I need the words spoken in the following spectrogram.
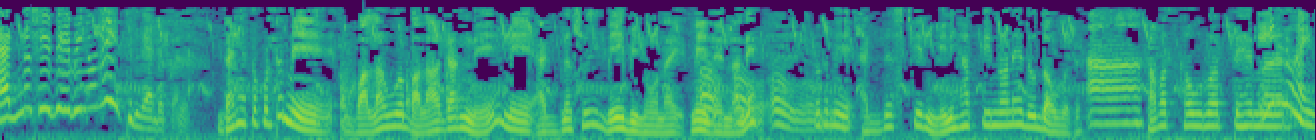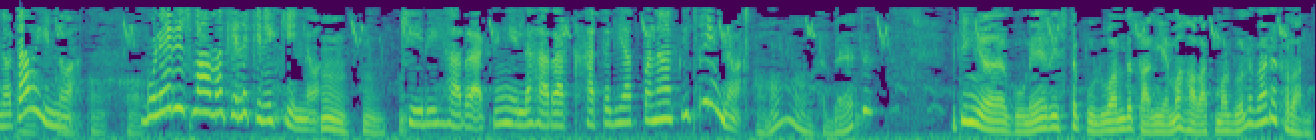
ඇග්නසි බේබි නෝනේ ඉතිරි වැඩ කළා. දැන් එතකොට මේ වලව්ව බලාගන්නේ මේ ඇග්නසුයි බේබි නෝනයි මේ දෙන්නනේ. එතකොට මේ ඇග්නස්ගේ මිනිහක් ඉන්නව නේද උදව්වට? තවත් කවුරුවත් එහෙම ඉන්නවා ඉන්නවා තව ඉන්නවා. ගුණේරිස් මාමා කියලා කෙනෙක් ඉන්නවා. හ්ම් හ්ම්. කිරි හරක් එල හරක් 40ක් 50ක් විතර ඉන්නවා. ආ හැබැයිද? ඉතින් ගුණේරිස්ට පුළුවන් ද තනියම හරක් මඩුවල වැඩ කරන්න?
